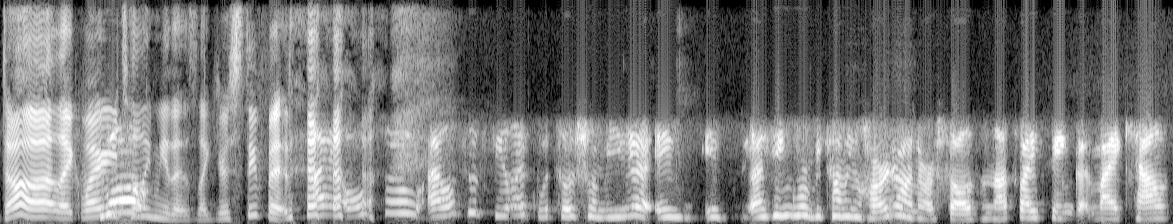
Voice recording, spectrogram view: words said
duh like why are well, you telling me this like you're stupid i also i also feel like with social media it, it, i think we're becoming harder on ourselves and that's why i think my account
